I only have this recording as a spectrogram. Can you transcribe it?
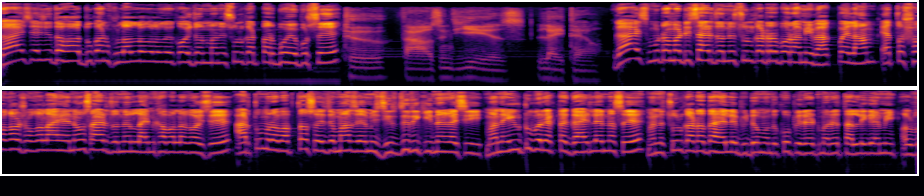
গাইস এই যে দেখো দোকান খোলার লগে লগে কয়জন মানে চুল কাটবার বহে পড়ছে? 2,000 years later. গাইস মোটামুটি চার জনের চুল কাটার পর আমি ভাগ পাইলাম। এত সকাল সকাল আহেনেও চার জনের লাইন খাবার লাগা হয়েছে আর তোমরা ভাবতাছো যে মাঝে আমি ঝিরঝিরি কিনা গাইছি। মানে ইউটিউবের একটা গাইডলাইন আছে। মানে চুল কাটা দেখাইলে ভিডিওর মধ্যে কপিরাইট মারে তার লিগে আমি অল্প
